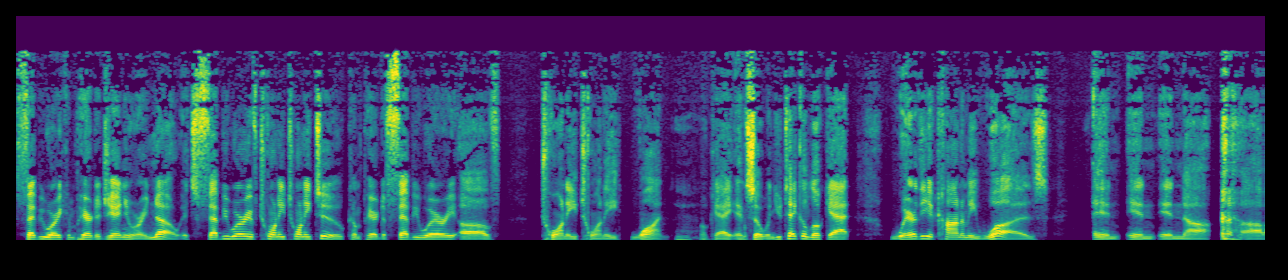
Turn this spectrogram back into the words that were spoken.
February compared to January. No, it's February of 2022 compared to February of 2021. Mm-hmm. Okay, and so when you take a look at where the economy was in in in uh, uh,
